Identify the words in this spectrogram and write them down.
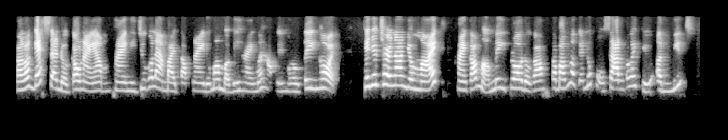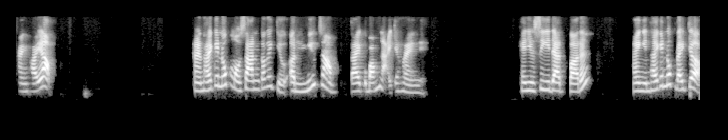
Con có guess ra được câu này không? Hoàng thì chưa có làm bài tập này đúng không? Bởi vì Hoàng mới học ngày đầu tiên thôi. Can you turn on your mic? Hoàng có mở micro được không? Có bấm vào cái nút màu xanh có cái chữ unmute. Hoàng thấy không? Hoàng thấy cái nút màu xanh có cái chữ unmute không? Đây cô bấm lại cho Hoàng nè. Can you see that button? Hoàng nhìn thấy cái nút đấy chưa?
